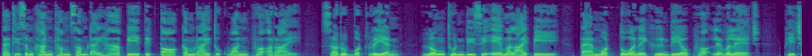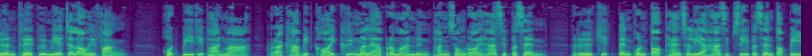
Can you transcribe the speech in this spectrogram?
แต่ที่สำคัญทำซ้ำได้5ปีติดต่อกำไรทุกวันเพราะอะไร สรุปบทเรียน ลงทุน DCA มาหลายปี แต่หมดตัวในคืนเดียวเพราะ leverage พี่เฉินเทรดเพื่อเมียจะเล่าให้ฟังหดปีที่ผ่านมา ราคาบิตคอยขึ้นมาแล้วประมาณ 1,250% หรือคิดเป็นผลตอบแทนเฉลี่ย 54%ต่อปี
